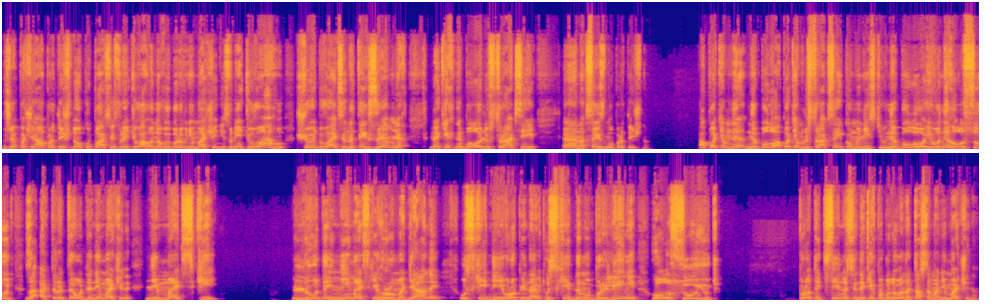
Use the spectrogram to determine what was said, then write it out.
вже починав практично окупацію. Зверніть увагу на вибори в Німеччині. Зверніть увагу, що відбувається на тих землях, на яких не було люстрації е, нацизму, практично. А потім не, не було, а потім люстрації комуністів не було. І вони голосують за альтернативу для Німеччини. Німецькі люди, німецькі громадяни у східній Європі, навіть у східному Берліні, голосують проти цінностей, на яких побудована та сама Німеччина.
